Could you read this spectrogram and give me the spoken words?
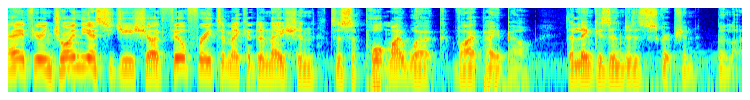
Hey, if you're enjoying the SCG show, feel free to make a donation to support my work via PayPal. The link is in the description below.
